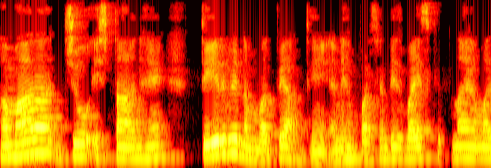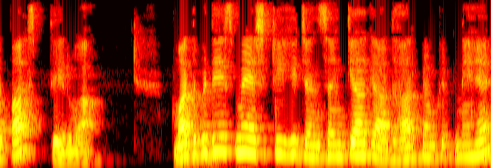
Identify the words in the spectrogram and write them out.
हमारा जो स्थान है, तेरहवे नंबर पे आते हैं। यानी हम परसेंटेज वाइज कितना है हमारे पास? तेरवा मध्य प्रदेश में एसटी की जनसंख्या के आधार पर हम कितने हैं?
